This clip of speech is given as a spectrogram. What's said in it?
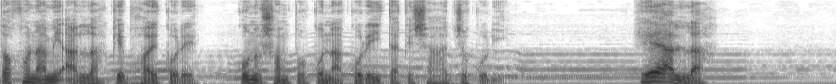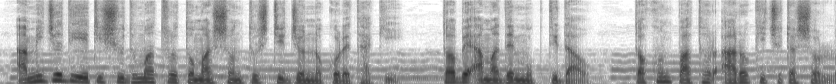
তখন আমি আল্লাহকে ভয় করে কোনো সম্পর্ক না করেই তাকে সাহায্য করি। হে আল্লাহ, আমি যদি এটি শুধুমাত্র তোমার সন্তুষ্টির জন্য করে থাকি, তবে আমাদের মুক্তি দাও। তখন পাথর আরও কিছুটা সরল,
